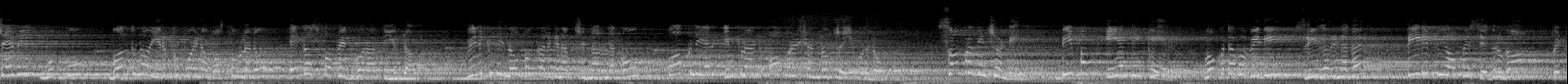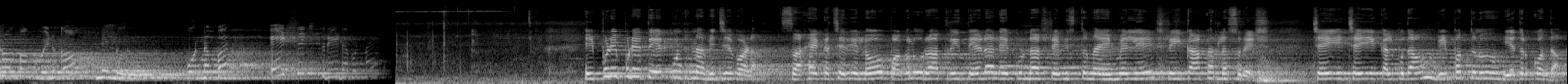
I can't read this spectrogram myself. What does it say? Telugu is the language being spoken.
చెవి ముక్కు గొంతులో ఇరుక్కుపోయిన వస్తువులను ఎండోస్కోపీ ద్వారా తీయుట. వినికిడి లోపం కలిగిన చిన్నారులకు కోక్లియర్ ఇంప్లాంట్ ఆపరేషన్లు చేయబడును. సంప్రదించండి. దీపక్ ఈఎన్టీ కేర్ ఒకటవ వీధి శ్రీహరినగర్ టీడీపీ ఆఫీస్ ఎదురుగా పెట్రోల్ బంక్ వెనుక Nellore. Phone number eight six three double nine. ఇప్పుడిప్పుడే తేరుకుంటున్న విజయవాడ. సహాయక చర్యలో పగలు రాత్రి తేడా లేకుండా శ్రమిస్తున్న ఎమ్మెల్యే శ్రీ కాకర్ల సురేష్. చేయి చేయి కలుపుదాం విపత్తును ఎదుర్కొందాం.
